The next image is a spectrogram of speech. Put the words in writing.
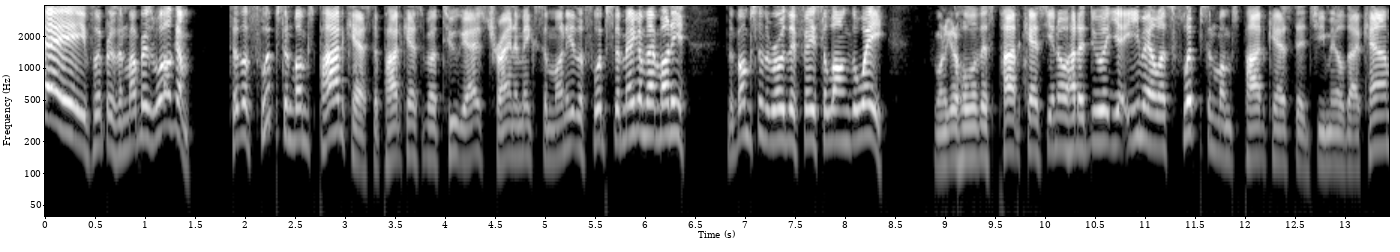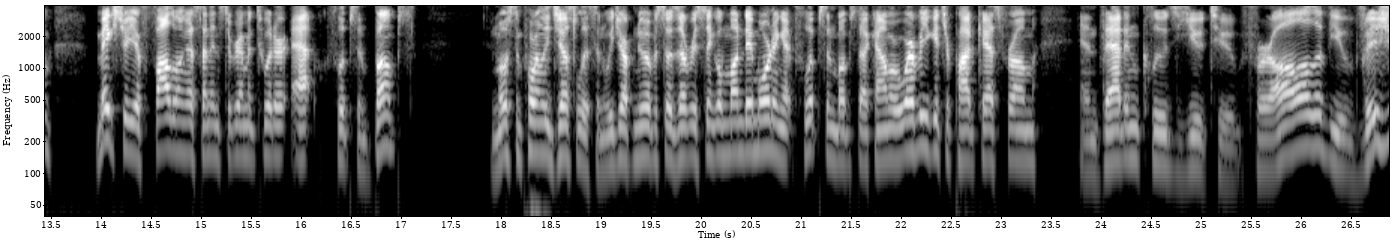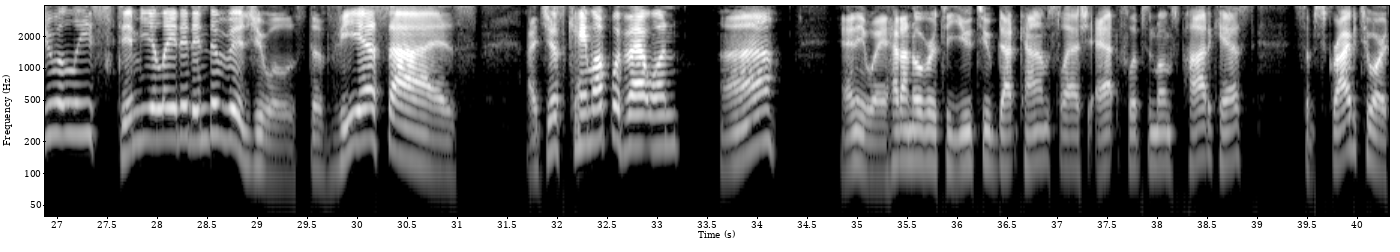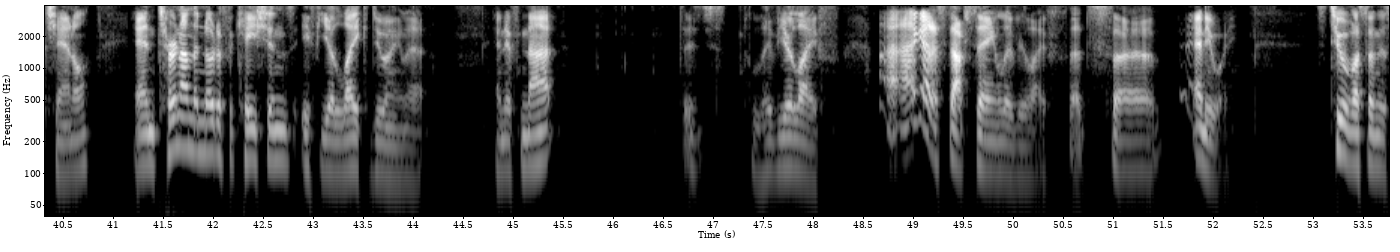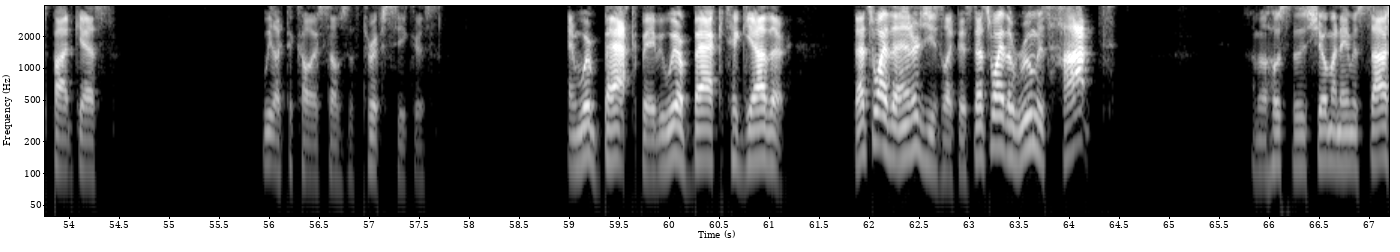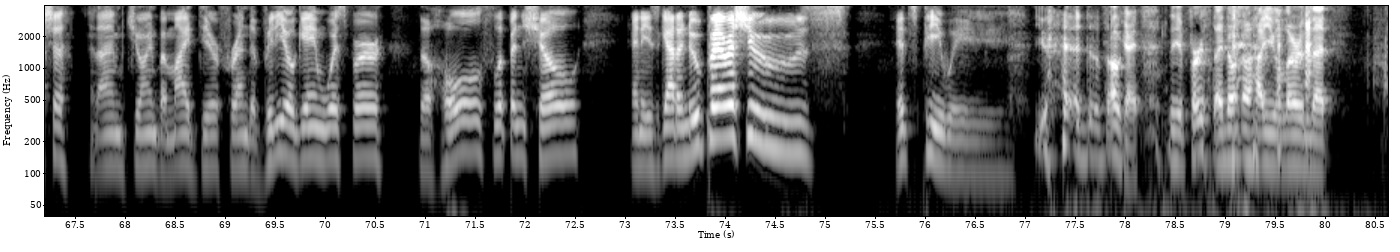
Hey, flippers and bumpers, welcome to the Flips and Bumps podcast, a podcast about two guys trying to make some money, the flips that make them that money, and the bumps in the road they face along the way. If you want to get a hold of this podcast, you know how to do it. You email us, flipsandbumpspodcast at gmail.com. Make sure you're following us on Instagram and Twitter at Flips and Bumps. And most importantly, just listen. We drop new episodes every single Monday morning at flipsandbumps.com or wherever you get your podcast from. And that includes YouTube. For all of you visually stimulated individuals, the VSIs. I just came up with that one. Huh? Anyway, head on over to youtube.com slash at flips and bumps podcast. Subscribe to our channel and turn on the notifications if you like doing that. And if not, just live your life. I, I gotta stop saying live your life. That's uh anyway. There's two of us on this podcast. We like to call ourselves the Thrift Seekers. And we're back, baby. We are back together. That's why the energy is like this. That's why the room is hot. I'm the host of this show. My name is Sasha, and I'm joined by my dear friend, the video game whisperer, the whole flippin' show, and he's got a new pair of shoes. It's Pee Wee. You, okay. First, I don't know how you learned that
